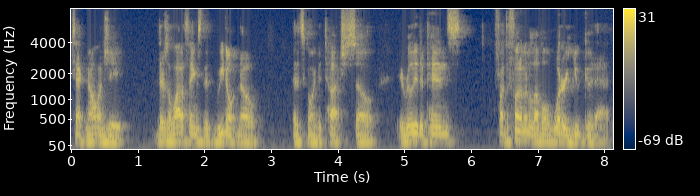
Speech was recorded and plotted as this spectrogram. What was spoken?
technology, there's a lot of things that we don't know that it's going to touch. So it really depends for the fundamental level, what are you good at?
